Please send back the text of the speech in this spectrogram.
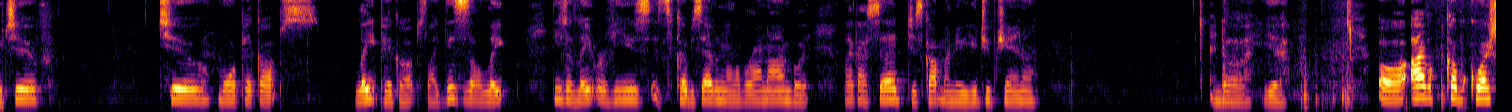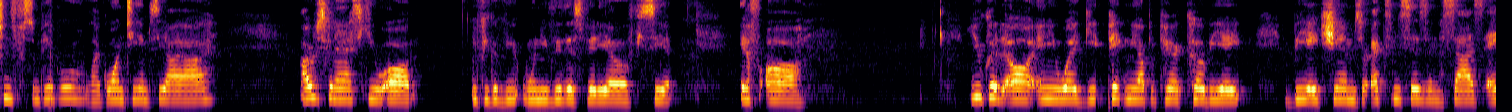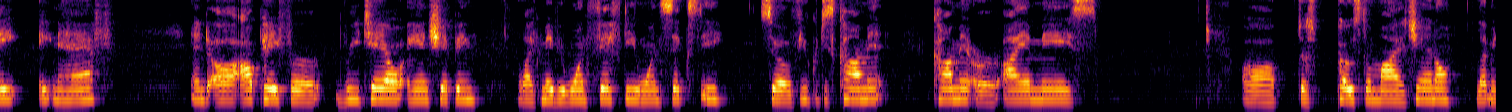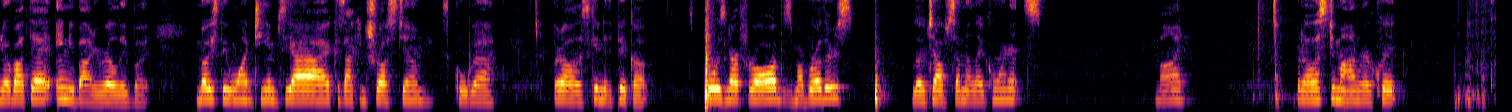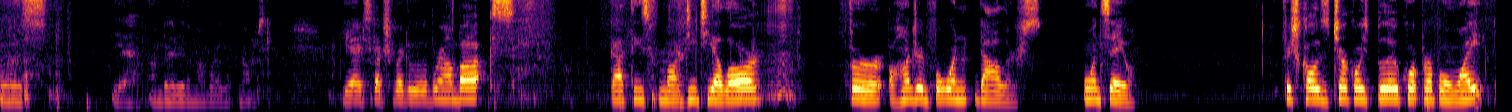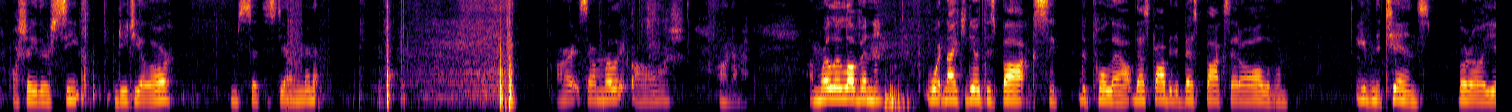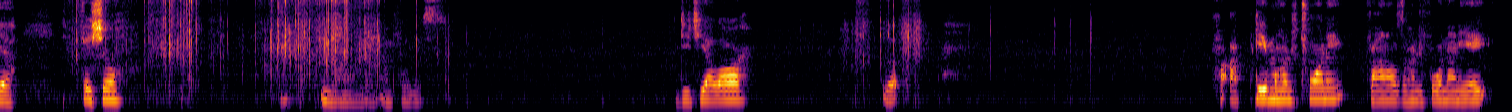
YouTube. Two more pickups, late pickups. Like this is a late. These are late reviews. It's the Kobe Seven and LeBron Nine, but like I said, just got my new YouTube channel. And uh, yeah. Uh, I have a couple questions for some people, like one TMCII. I was just gonna ask you, uh, if you could view when you view this video, if you see it, if uh, you could uh, anyway get, pick me up a pair of Kobe 8 BHMs or Xmases in a size 8, 8.5. And uh, I'll pay for retail and shipping, like maybe 150 160 So if you could just comment, comment or IM me, uh, just post on my channel. Let me know about that. Anybody, really, but mostly one TMCII because I can trust him. He's a cool guy. But uh, let's get into the pickup. It's Poison Dart Frogs. It's my brother's. Low Top Summit Lake Hornets. Mine. But uh, let's do mine real quick. Because, yeah, I'm better than my brother. No, I'm just kidding. Yeah, I just got your regular brown box. Got these from our DTLR for $104 on sale. Fish colors turquoise blue, court purple, and white. I'll show you the receipt from DTLR. Let me set this down a minute. Alright, so I'm really. Oh, oh no, man. I'm really loving what Nike did with this box. They, the pull out. That's probably the best box out of all of them. Even the tins. But, uh, yeah. Official. Unfold this. DTLR. Look. I gave him 120. Finals 104.98.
